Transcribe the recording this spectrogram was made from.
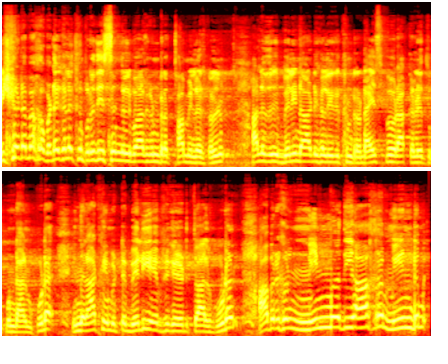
விசேடமாக வடகிழக்கு பிரதேசங்களில் வாழ்கின்ற தமிழர்கள் அல்லது வெளிநாடுகளில் இருக்கின்ற டயஸ்போராக்கள் எடுத்துக்கொண்டாலும் கூட இந்த நாட்டை விட்டு வெளியேறுகள் எடுத்தால் கூட அவர்கள் நிம்மதியாக மீண்டும்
